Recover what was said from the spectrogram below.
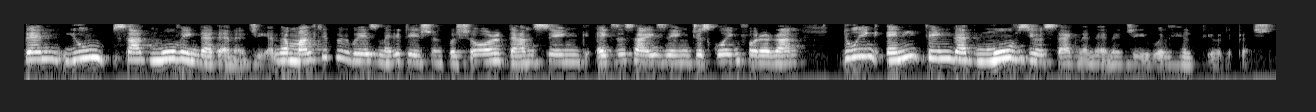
then you start moving that energy. And there are multiple ways meditation for sure, dancing, exercising, just going for a run, doing anything that moves your stagnant energy will help your depression.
